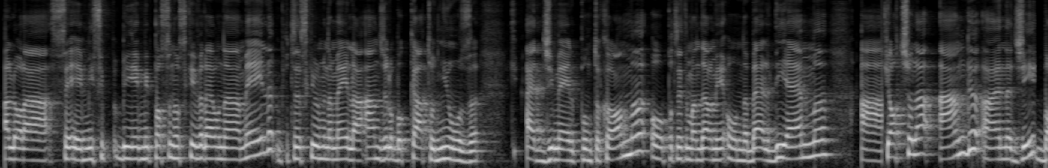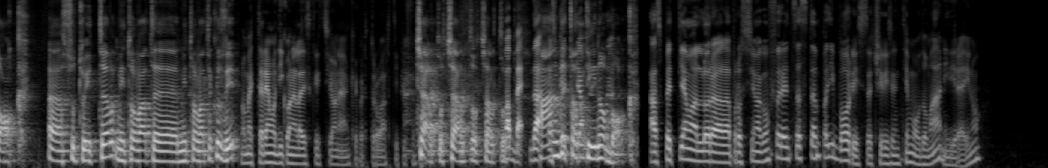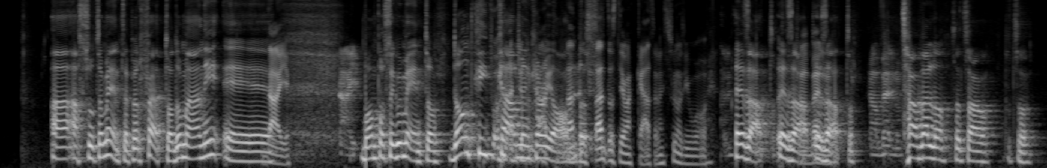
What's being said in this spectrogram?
Allora, se mi, si, mi, mi, possono scrivere una mail, potete scrivermi una mail a angeloboccatonews.gmail.com o potete mandarmi un bel DM a chiocciola ang, ang, boc Uh, su Twitter, mi trovate, mi trovate, così. Lo metteremo, dico, nella descrizione anche per trovarti più facile. Certo, certo, certo. Vabbè, dai, Hang Boc. Aspettiamo allora la prossima conferenza stampa di Boris ci risentiamo domani, direi, no? Ah, assolutamente, perfetto. A domani. E... Dai. Buon proseguimento. Don't keep calm and carry on. Tanto, tanto, stiamo a casa, nessuno si muove. Esatto, esatto, ciao, esatto. Ciao bello. Ciao bello, ciao ciao. ciao.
